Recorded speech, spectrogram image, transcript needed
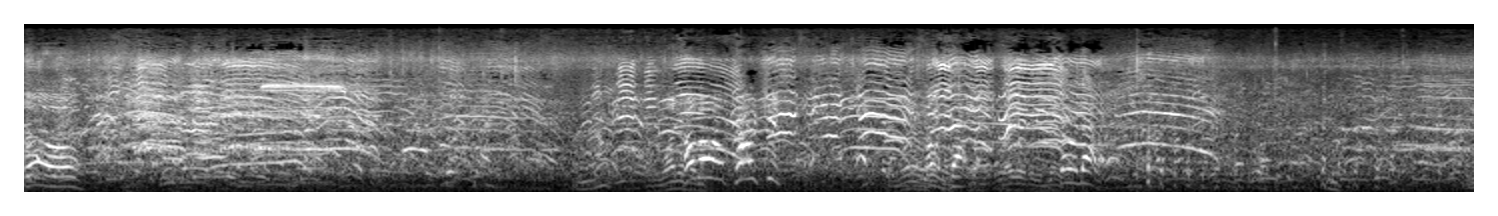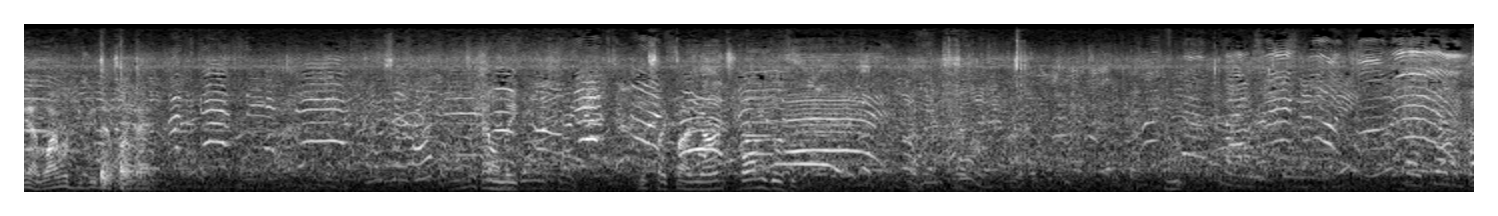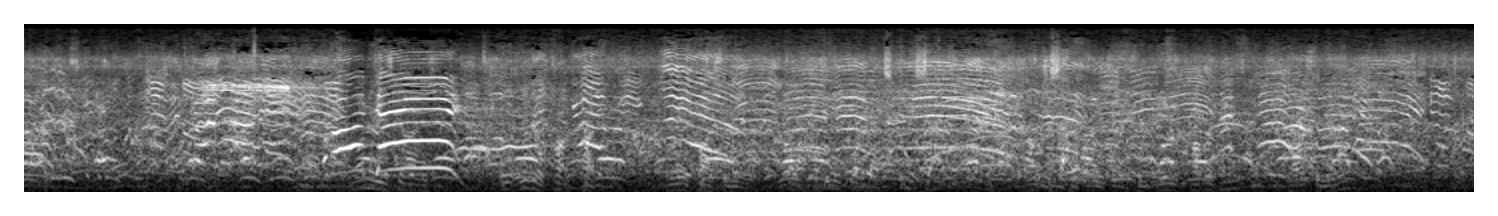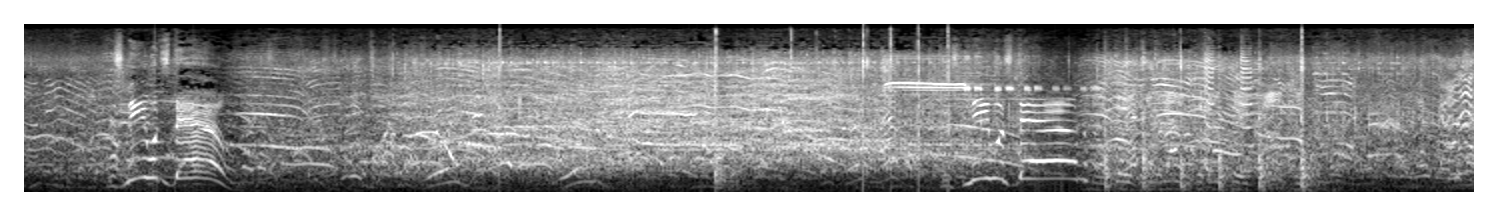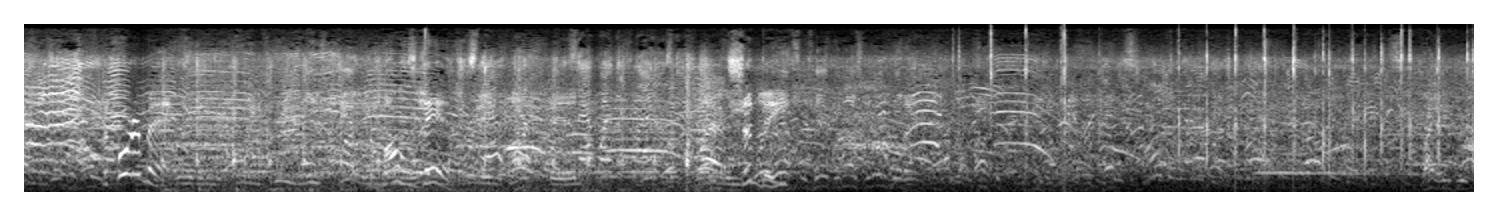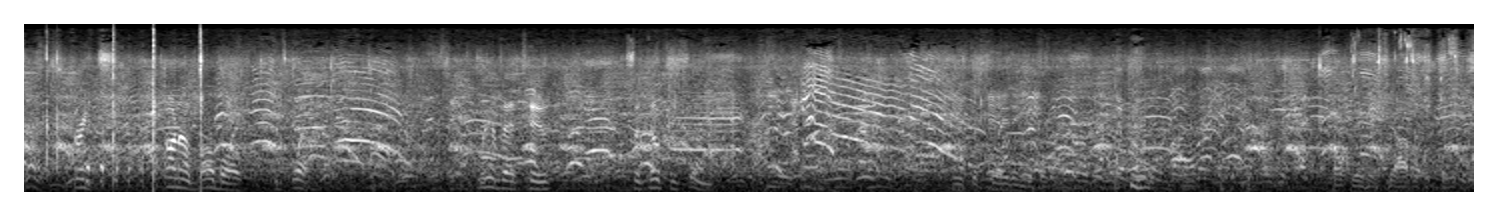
Hello? Come on, coaches! Going that way. Going that way. Yeah, why would you be there for that far back? Penalty. Looks like five yards. Call me Goofy. Come on, Look, look Dave! at the cut. cut. Really across the. Quarterbacks, give me a shot. Give me a. Can cover him across the middle? His knee was down. His knee was down. Now goes number nine, Devontae Johnson. The quarterback. Twenty-three, Luke Kelly. The ball's dead. Armstead. Should be. Drinks. Oh no, ball boy. It's wet. We have that too. It's the coach's son. He's deflating the ball. Hopefully he gets job at the coach.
